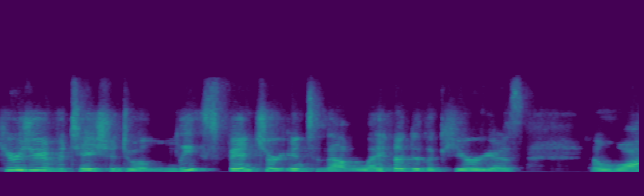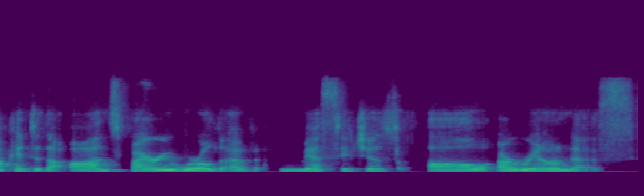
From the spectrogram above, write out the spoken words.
here's your invitation to at least venture into that land of the curious and walk into the awe inspiring world of messages all around us.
